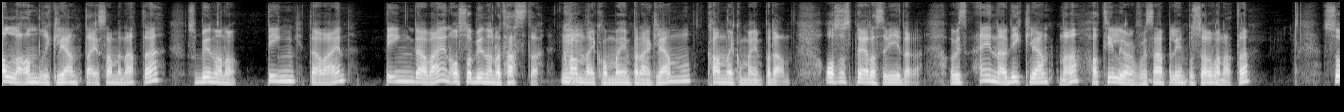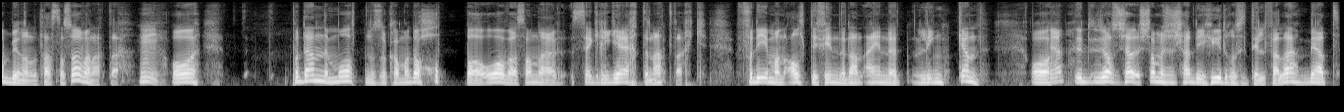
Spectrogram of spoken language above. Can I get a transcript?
alle andre klienter i samme nettet, så begynner han å bing der veien, bing der veien, og så begynner han å teste. Kan Mm. jeg komme inn på den klienten? Kan jeg komme inn på den? Og så sprer det seg videre. Og hvis en av de klientene har tilgang f.eks. inn på servernettet, så begynner han å teste servernettet. Mm. Og på denne måten så kan man da hoppe over sånne segregerte nettverk, fordi man alltid finner den ene linken. Og Ja. det, samme som skjedde i Hydros tilfelle, med at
